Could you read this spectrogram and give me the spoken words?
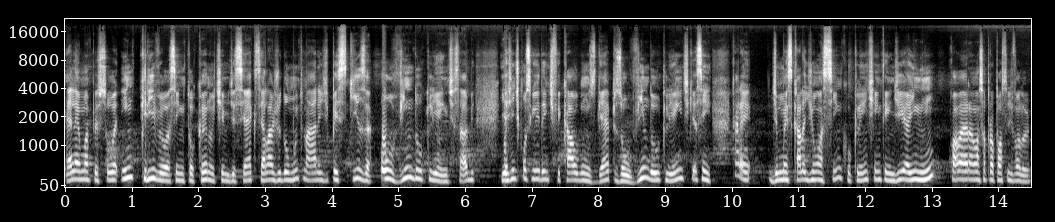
Ela é uma pessoa incrível, assim, tocando o time de CX. Ela ajudou muito na área de pesquisa, ouvindo o cliente, sabe? E a gente conseguiu identificar alguns gaps ouvindo o cliente, que, assim, cara, de uma escala de 1 a 5, o cliente entendia em 1 qual era a nossa proposta de valor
